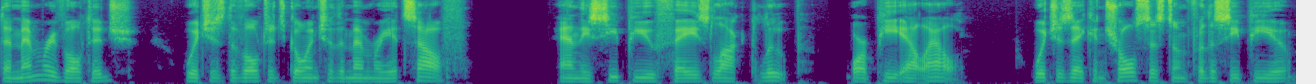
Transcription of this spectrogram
the memory voltage, which is the voltage going to the memory itself, and the CPU phase locked loop, or PLL which is a control system for the CPU.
